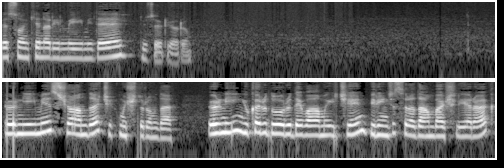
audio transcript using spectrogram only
Ve son kenar ilmeğimi de düz örüyorum. Örneğimiz şu anda çıkmış durumda. Örneğin yukarı doğru devamı için birinci sıradan başlayarak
